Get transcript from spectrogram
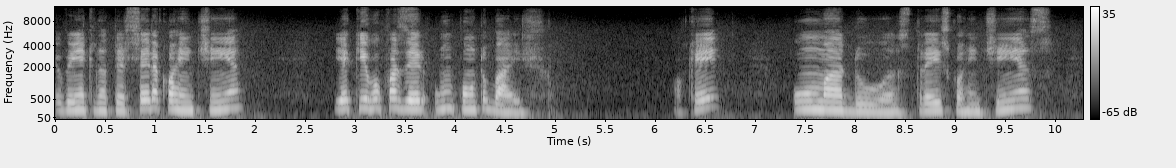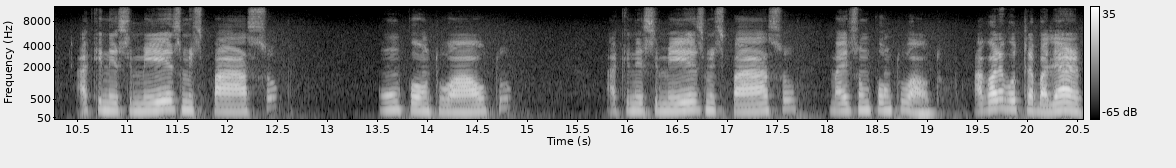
eu venho aqui na terceira correntinha e aqui eu vou fazer um ponto baixo ok? Uma, duas, três correntinhas aqui nesse mesmo espaço, um ponto alto, aqui nesse mesmo espaço, mais um ponto alto. Agora eu vou trabalhar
